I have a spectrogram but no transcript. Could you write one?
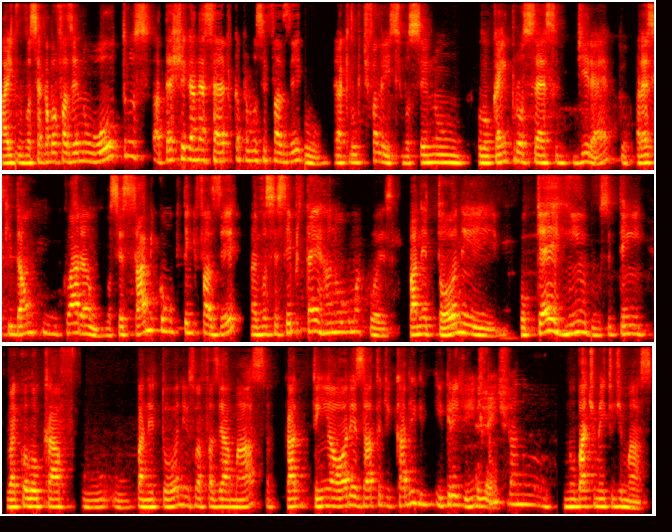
Aí você acaba fazendo outros até chegar nessa época para você fazer. É aquilo que te falei, se você não colocar em processo direto, parece que dá um, clarão. Você sabe como que tem que fazer, mas você sempre está errando alguma coisa. Panetone, qualquer errinho você tem, vai colocar o, o panetone, você vai fazer a massa, tem a hora exata de cada ingrediente para entrar no, no batimento de massa.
